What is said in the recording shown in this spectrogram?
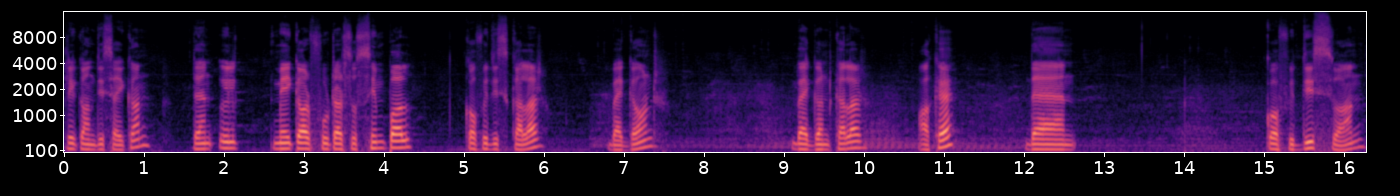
click on this icon. Then we'll make our footer so simple. Copy this color background background color okay. Then copy this one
